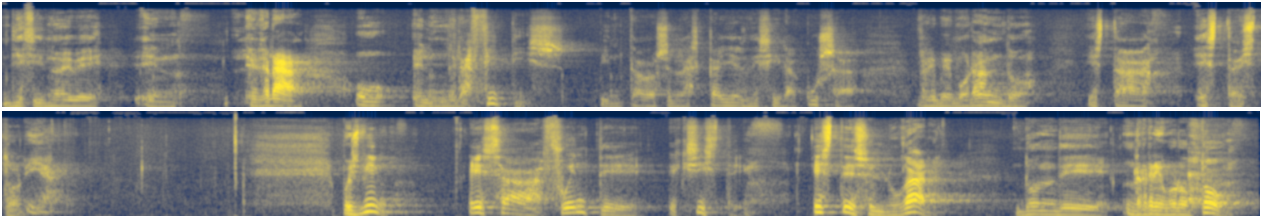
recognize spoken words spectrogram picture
19 en Legras, o en grafitis pintados en las calles de Siracusa, rememorando esta, esta historia. Pues bien, esa fuente existe. Este es el lugar donde rebrotó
